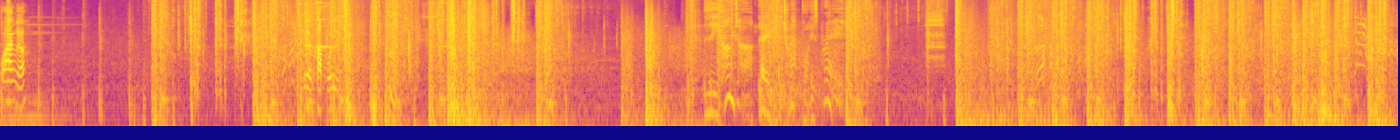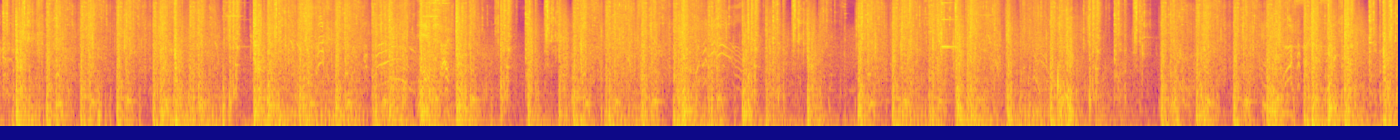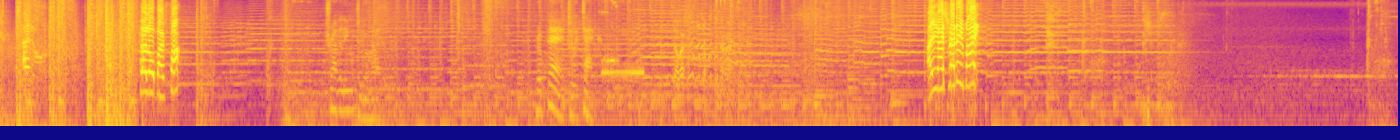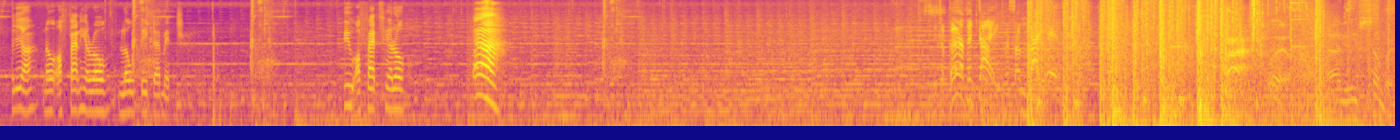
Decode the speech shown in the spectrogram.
Có ai không vậy? Đây là tập của gì? The hunter Hello, my fuck! Traveling to Dorado. Prepare to attack. Are you guys ready, Mike? yeah, no offense hero, low deep damage. Few offense hero. À. Ah. It's a perfect day for some mayhem. Well, I knew somewhere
